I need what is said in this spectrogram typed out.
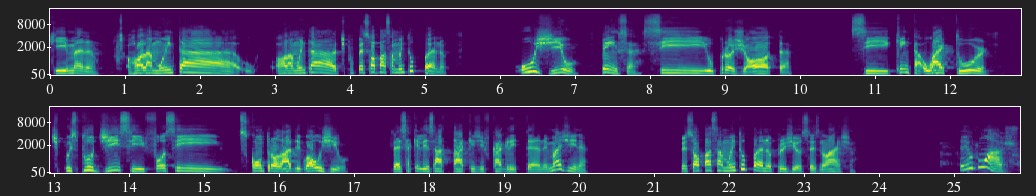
Que, mano, rola muita. Rola muita. Tipo, o pessoal passa muito pano. O Gil, pensa, se o Projota, se quem tá. O Arthur, tipo, explodisse e fosse descontrolado igual o Gil. Desse aqueles ataques de ficar gritando. Imagina. O pessoal passa muito pano pro Gil, vocês não acham? eu não acho.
